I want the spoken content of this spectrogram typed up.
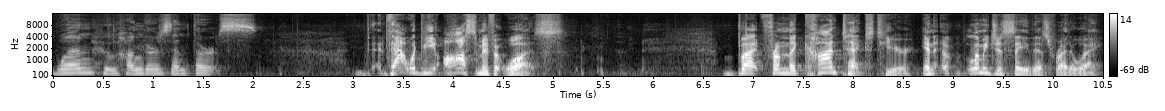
one who hungers and thirsts? That would be awesome if it was. but from the context here, and uh, let me just say this right away.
